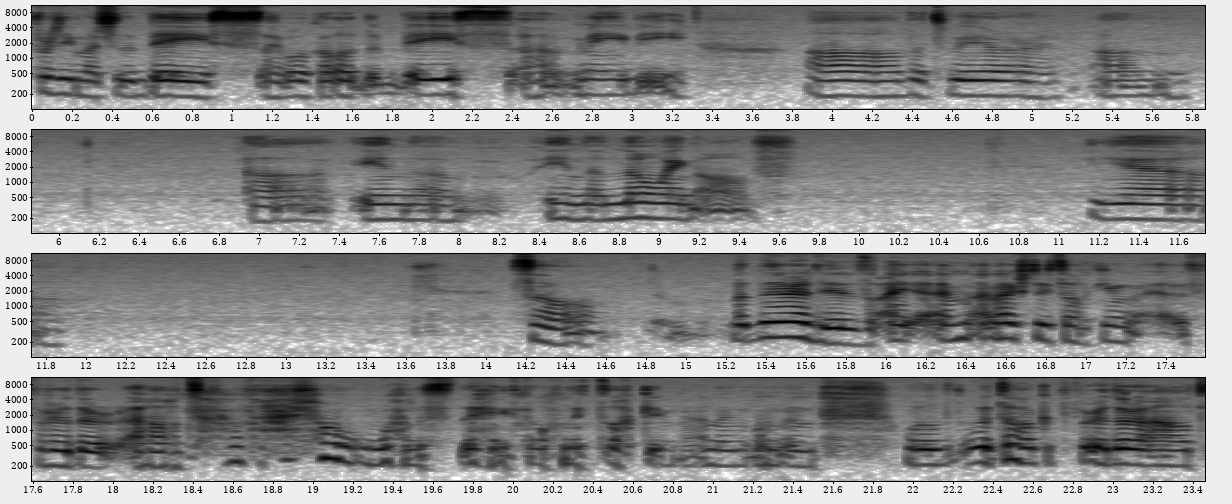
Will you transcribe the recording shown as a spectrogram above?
pretty much the base. I will call it the base uh, maybe uh, that we are um, uh, in the, in the knowing of. Yeah. So, but there it is. I, I'm, I'm actually talking further out. I don't want to stay only talking man and woman. We'll, we'll talk further out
